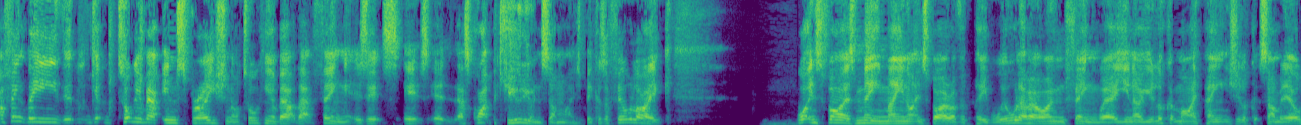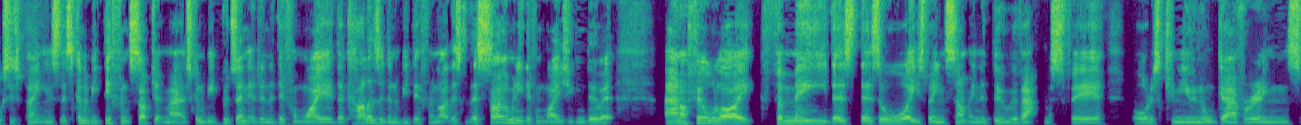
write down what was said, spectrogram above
I, think the talking about inspiration or talking about that thing is it's it's it, that's quite peculiar in some ways because I feel like what inspires me may not inspire other people. We all have our own thing where you know you look at my paintings, you look at somebody else's paintings. It's going to be different subject matter. It's going to be presented in a different way. The colors are going to be different. Like there's there's so many different ways you can do it, and I feel like for me, there's there's always been something to do with atmosphere or this communal gatherings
